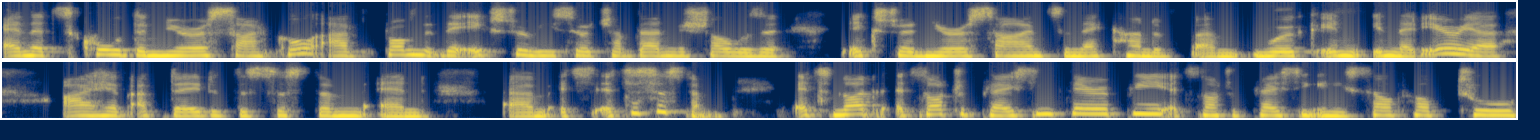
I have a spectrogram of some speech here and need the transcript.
and it's called the neurocycle. I've from the, the extra research I've done, Michelle was an extra neuroscience and that kind of um, work in, in that area. I have updated the system and um, it's it's a system. It's not it's not replacing therapy. It's not replacing any self help tool.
